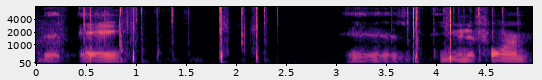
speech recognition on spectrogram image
that A is uniform.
